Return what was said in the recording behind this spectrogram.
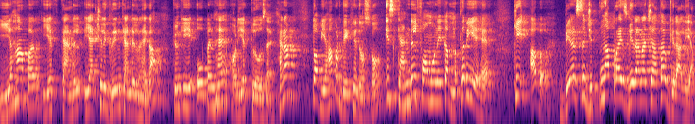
यहाँ पर ये कैंडल ये एक्चुअली ग्रीन कैंडल रहेगा, क्योंकि ये ओपन है और ये क्लोज है है ना? तो अब यहाँ पर देखिए दोस्तों, इस कैंडल फॉर्म होने का मतलब ये है कि अब बेयर्स ने जितना प्राइस गिराना चाहता वो गिरा लिया।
